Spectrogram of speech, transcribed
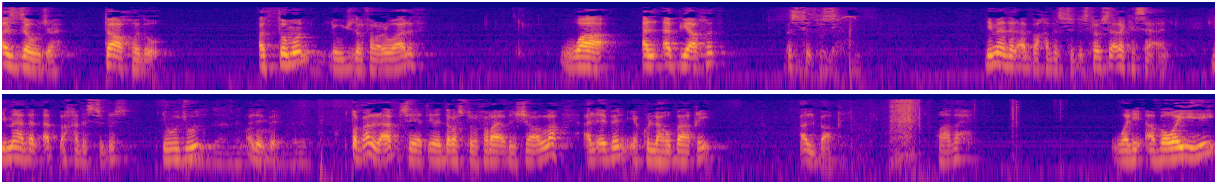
الزوجة تأخذ الثمن لوجود الفرع الوارث والأب يأخذ السدس. لماذا الأب أخذ السدس؟ لو سألك سائل. لماذا الأب أخذ السدس؟ لوجود الابن. طبعا الأب سيأتي درست الفرائض إن شاء الله. الابن يكون له باقي الباقي. واضح؟ ولأبويه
